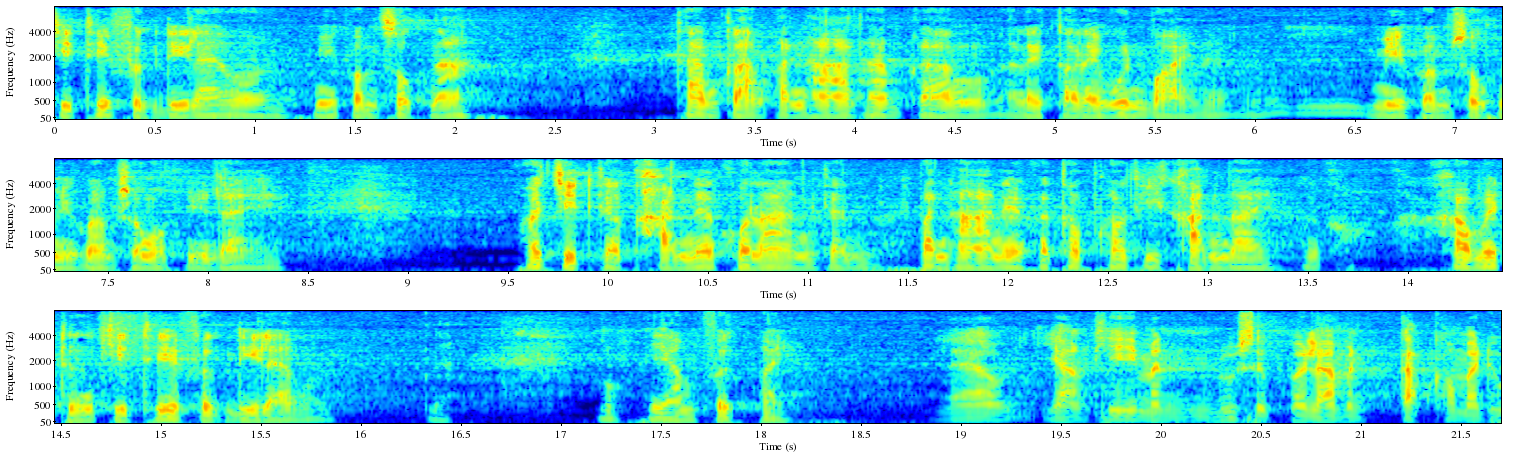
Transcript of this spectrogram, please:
จิตที่ฝึกดีแล้วมีความสุขนะ ท่ามกลางปัญหาท่ามกลางอะไรต่ออะไรวุ่นวายนะมีความสุขมีความสงบอยู่ได้ เพราะจิตกับขันเนี่ยโคล่านกัน ปัญหาเนี่ยกระทบเข้าที่ขันได้ เข้าไม่ถึงจิตที่ฝึกดีแล้วพยายามฝึกไป แล้วอย่างที่มันรู้สึกเวลามันกลับเข้ามาดู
